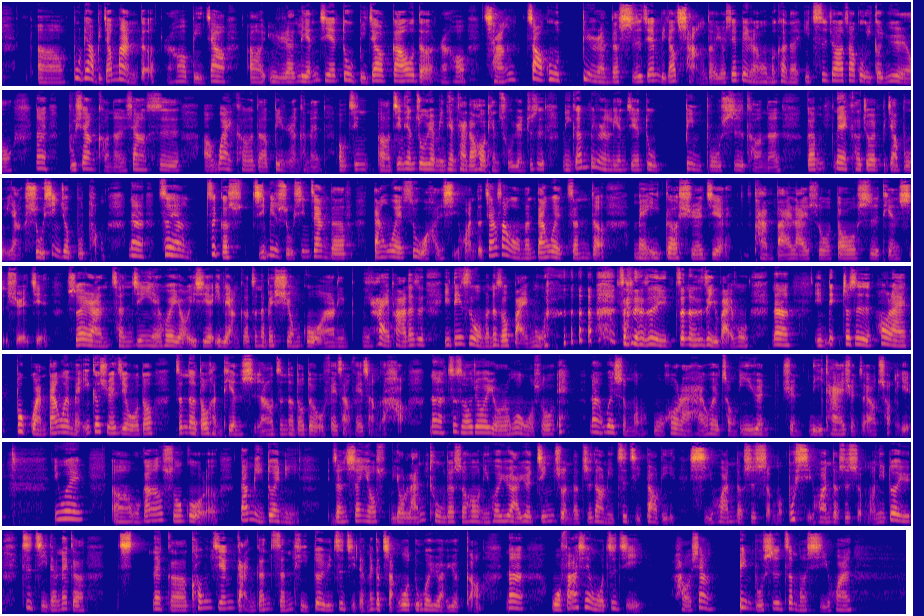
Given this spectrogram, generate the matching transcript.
呃步调比较慢的，然后比较呃与人连接度比较高的，然后常照顾。病人的时间比较长的，有些病人我们可能一次就要照顾一个月哦。那不像可能像是呃外科的病人，可能哦今呃今天住院，明天开刀，后天出院，就是你跟病人连接度并不是可能跟内科就会比较不一样，属性就不同。那这样这个疾病属性这样的单位是我很喜欢的，加上我们单位真的每一个学姐。坦白来说，都是天使学姐。虽然曾经也会有一些一两个真的被凶过啊，你你害怕，但是一定是我们那时候白目，真的是真的是自己白目。那一定就是后来不管单位每一个学姐，我都真的都很天使，然后真的都对我非常非常的好。那这时候就会有人问我说：“哎，那为什么我后来还会从医院选离开，选择要创业？”因为，呃，我刚刚说过了，当你对你人生有有蓝图的时候，你会越来越精准的知道你自己到底喜欢的是什么，不喜欢的是什么。你对于自己的那个那个空间感跟整体对于自己的那个掌握度会越来越高。那我发现我自己好像并不是这么喜欢。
